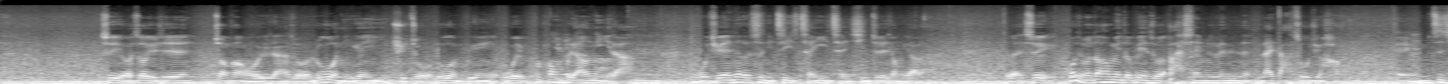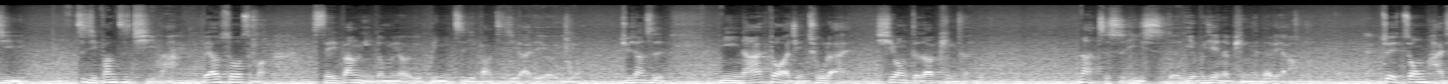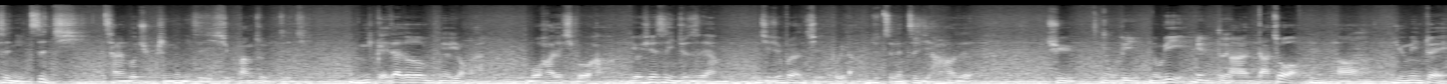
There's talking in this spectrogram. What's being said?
所以有的时候有些状况，我会跟他说：如果你愿意，你去做；如果你不愿意，我也不帮不了你啦。我觉得那个是你自己诚意诚心最重要了，对不对？所以为什么到后面都变说啊，想来打坐就好了？对，你们自己自己帮自己嘛，不要说什么谁帮你都没有比你自己帮自己来的有意义。就像是你拿多少钱出来，希望得到平衡。那只是一时的，也不见得平衡得了。最终还是你自己才能够去平衡你自己，去帮助你自己。你给再多都没有用啊，磨好就起不好。有些事情就是这样，解决不了解决不了，你就只能自己好好的去努力努力面对啊、呃，打坐啊、呃，去面对。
